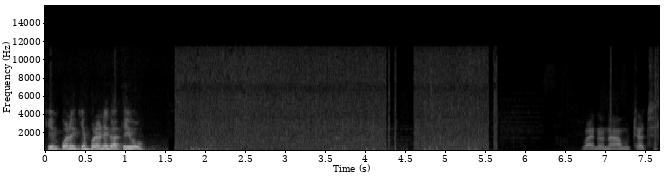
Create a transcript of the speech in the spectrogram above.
¿Quién pone, quién pone negativo? Bueno, nada, muchachos.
